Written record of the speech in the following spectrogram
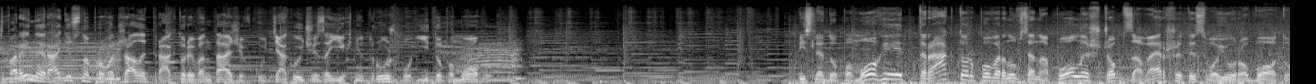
Тварини радісно проводжали трактор і вантажівку, дякуючи за їхню дружбу і допомогу. Після допомоги трактор повернувся на поле, щоб завершити свою роботу.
